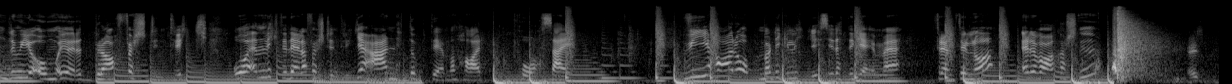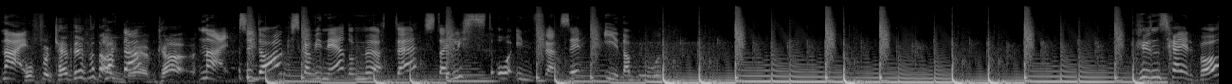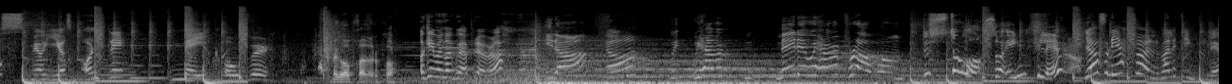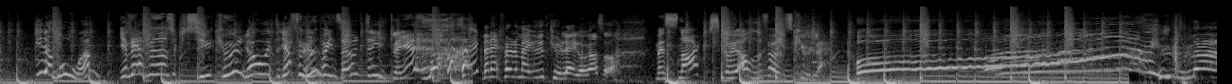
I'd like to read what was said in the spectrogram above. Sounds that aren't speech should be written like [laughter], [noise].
handler mye om å gjøre et bra førsteinntrykk. Og en viktig del av førsteinntrykket er nettopp det man har på seg. Vi har åpenbart ikke lykkes i dette gamet frem til nå. Eller hva, Karsten? Nei. Hvorfor? Hva er det for et angrep? Nei. Så i dag skal vi ned og møte stylist og influenser Ida Broen. Hun skal hjelpe oss med å gi oss en ordentlig makeover. Vi går og prøver det på. Ok, men Da går jeg og prøver, da. Ida, Ja, we, we have a Mayday, we have a problem. Du står så ynkelig. ja fordi jeg føler meg litt ynkelig. Ida Broen. Jeg vet, men hun er så sykt kul. jeg har fulgt henne på Instagram dritlenge. [laughs] Men jeg føler meg ukul, jeg òg, altså. Men snart skal vi alle føles kule. kule. Kule!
